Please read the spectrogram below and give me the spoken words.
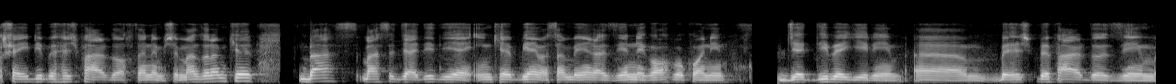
خیلی بهش پرداخته نمیشه. منظورم که بحث بحث جدیدیه. اینکه بیایم مثلا به این قضیه نگاه بکنیم جدی بگیریم بهش بپردازیم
